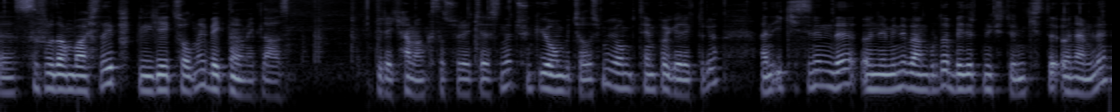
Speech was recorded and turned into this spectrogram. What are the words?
e, sıfırdan başlayıp Bill Gates olmayı beklememek lazım. Direkt hemen kısa süre içerisinde. Çünkü yoğun bir çalışma, yoğun bir tempo gerektiriyor. Hani ikisinin de önemini ben burada belirtmek istiyorum. İkisi de önemli.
